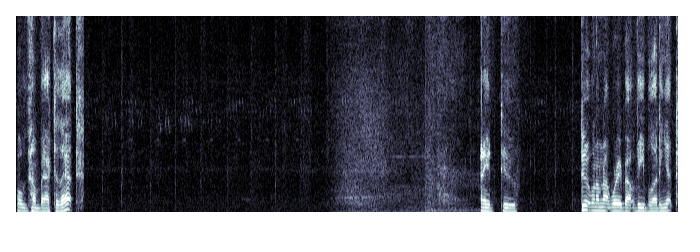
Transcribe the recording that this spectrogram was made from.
We'll come back to that. I need to do it when I'm not worried about V-blooding it.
